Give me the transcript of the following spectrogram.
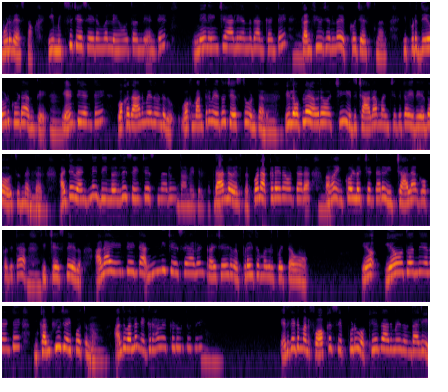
మూడు వేస్తాం ఈ మిక్స్ చేసేయడం వల్ల ఏమవుతుంది అంటే నేనేం చేయాలి అన్న దానికంటే కన్ఫ్యూజన్లో ఎక్కువ చేస్తున్నాను. ఇప్పుడు దేవుడు కూడా అంతే. ఏంటి అంటే ఒక దాని మీద ఉండదు. ఒక మంత్రం ఏదో చేస్తూ ఉంటారు. ఈ లోపల ఎవరో వచ్చి ఇది చాలా మంచిదిట ఇది ఏదో అవుతుంది అంటారు అంటే వెంటనే దీన్ని వదిలేసి ఏం చేస్తున్నారు. దానిలో వెళ్తున్నారు. పోనీ అక్కడైనా ఉంటారా. ఆహా ఇంకోళ్ళు వచ్చి అంటారు ఇది చాలా గొప్పదిట. ఇది చేస్తే ఏదో. అలా ఏంటి అంటే అన్నీ చేసేయాలని ట్రై చేయడం ఎప్పుడైతే మొదలు పెట్టామో ఏ ఏమవుతుంది అని అంటే కన్ఫ్యూజ్ అయిపోతున్నాం మ్మ్. అందువల్ల నిగ్రహం ఎక్కడ ఉంటుంది మ్మ్. ఎందుకంటే మన ఫోకస్ ఎప్పుడు ఒకే దాని మీద ఉండాలి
